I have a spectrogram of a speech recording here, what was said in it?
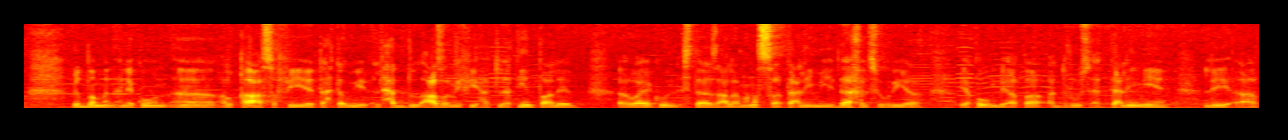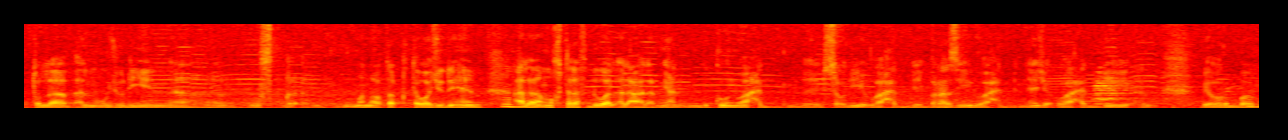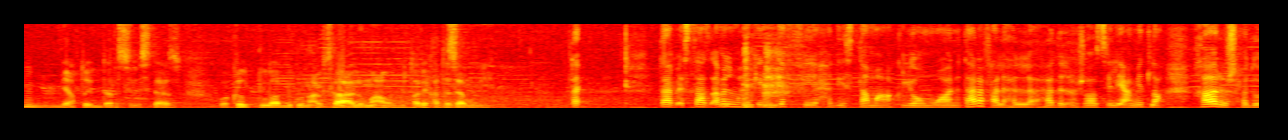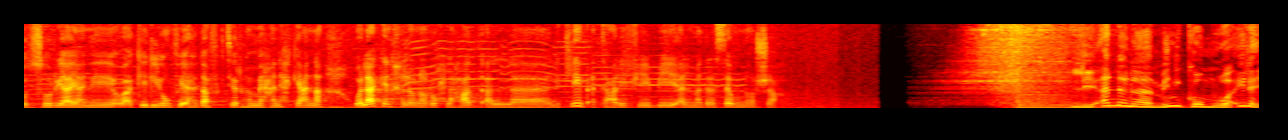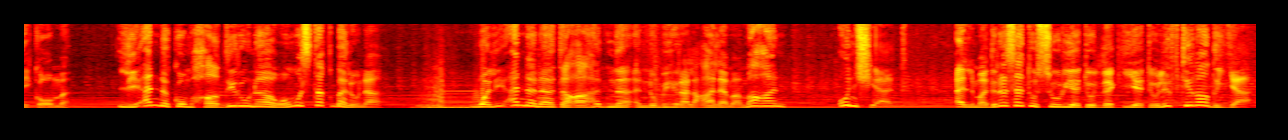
بيتضمن أن يكون آه، القاعه الصفيه تحتوي الحد الاعظمي فيها 30 طالب آه، ويكون الأستاذ على منصة تعليمية داخل سوريا يقوم بإعطاء الدروس التعليمية. للطلاب الموجودين آه، وفق مناطق تواجدهم على مختلف دول العالم. يعني بيكون واحد بالسعودية واحد بالبرازيل واحد بالنيجر واحد بأوروبا. بيعطي الدرس الأستاذ وكل الطلاب بيكونوا عم يتفاعلوا معه بطريقة تزامنية. طيب أستاذ قبل ما هيك نكفي حديثنا معك اليوم ونتعرف على هذا الإنجاز اللي عم يطلع خارج حدود سوريا. يعني وأكيد اليوم في أهداف كثير مهمة حنحكي عنها ولكن خلونا نروح لهذا الكليب التعريفي بالمدرسة ونرجع. لأننا منكم وإليكم لأنكم حاضرنا ومستقبلنا ولأننا تعاهدنا أن نبهر العالم معا أنشئت المدرسة السورية الذكية الافتراضية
